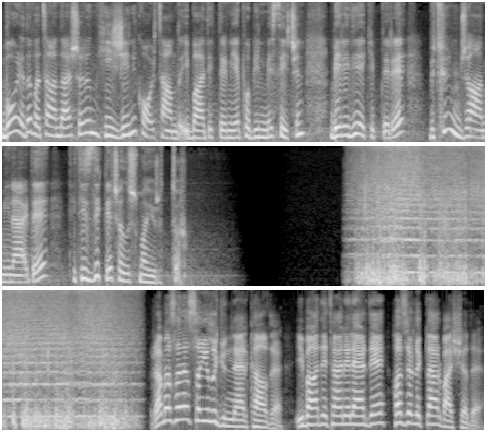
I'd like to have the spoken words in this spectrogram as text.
Bu arada vatandaşların hijyenik ortamda ibadetlerini yapabilmesi için belediye ekipleri bütün camilerde titizlikle çalışma yürüttü. Ramazana sayılı günler kaldı. İbadethanelerde hazırlıklar başladı.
